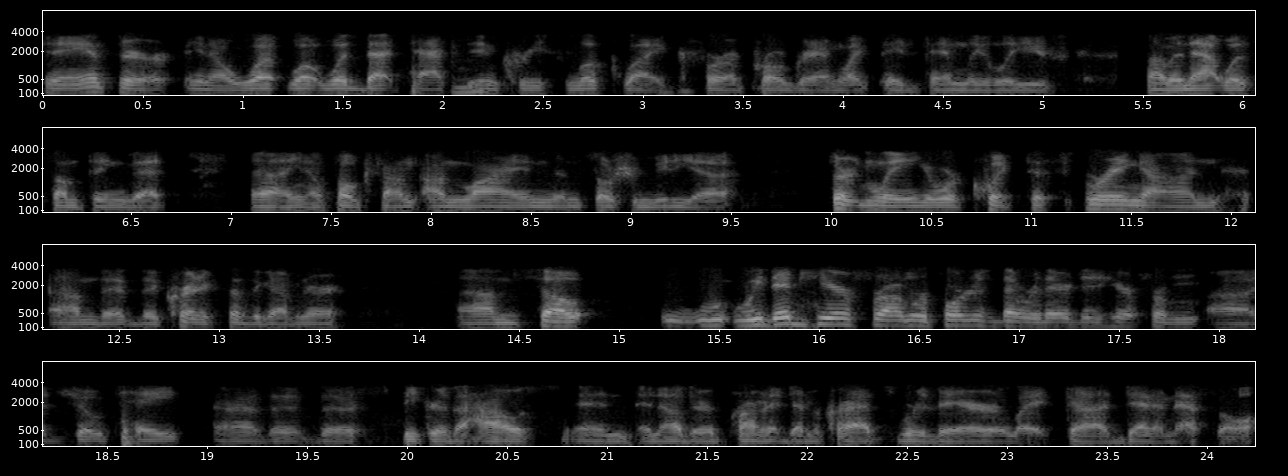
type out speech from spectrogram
to answer, you know, what what would that tax mm-hmm. increase look like for a program like paid family leave, um, and that was something that uh, you know folks on online and social media certainly were quick to spring on um, the the critics of the governor. Um, so we did hear from reporters that were there. Did hear from uh, Joe Tate, uh, the the Speaker of the House, and and other prominent Democrats were there, like uh, Dana Nessel.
